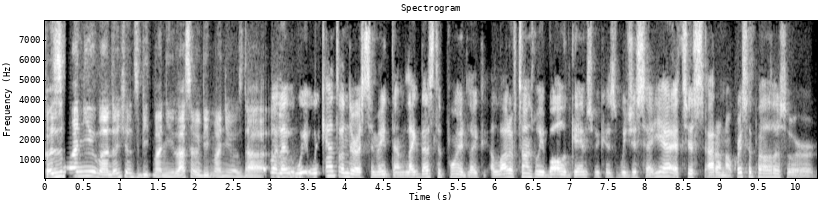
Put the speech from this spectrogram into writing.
Because it's Man U, man. Don't you want to beat Man U? Last time we beat Man U was that. But like, um, we, we can't underestimate them. Like that's the point. Like a lot of times we ball games because we just say, yeah, it's just I don't know, Crystal Palace or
